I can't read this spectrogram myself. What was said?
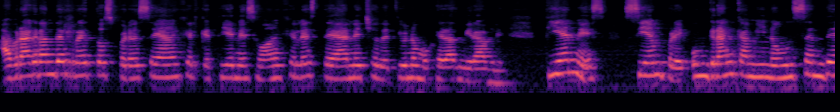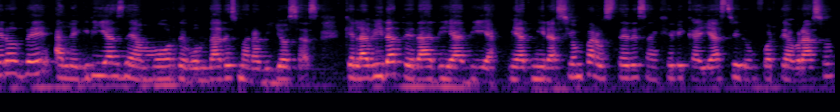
Habrá grandes retos, pero ese ángel que tienes o ángeles te han hecho de ti una mujer admirable. Tienes siempre un gran camino, un sendero de alegrías, de amor, de bondades maravillosas que la vida te da día a día. Mi admiración para ustedes, Angélica y Astrid, un fuerte abrazo.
